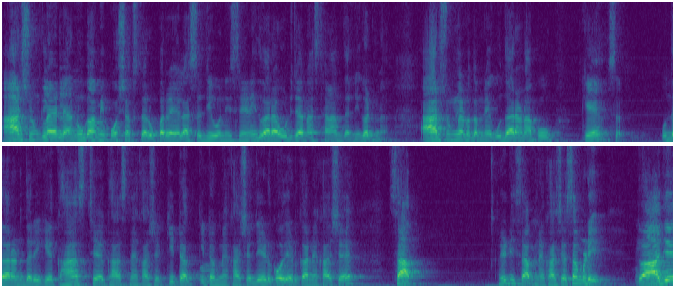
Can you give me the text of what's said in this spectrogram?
આહાર શૃંખલા એટલે અનુગામી પોષક સ્તર ઉપર રહેલા સજીવોની શ્રેણી દ્વારા ઉર્જાના સ્થળાંતરની ઘટના. આહાર શૃંખલાનું તમને એક ઉદાહરણ આપું કે ઉદાહરણ તરીકે ઘાસ છે, ઘાસને ખાશે કીટક, કીટકને ખાશે દેડકો, દેડકાને ખાશે સાપ. રેડી સાપને ખાશે સમડી. તો આ જે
